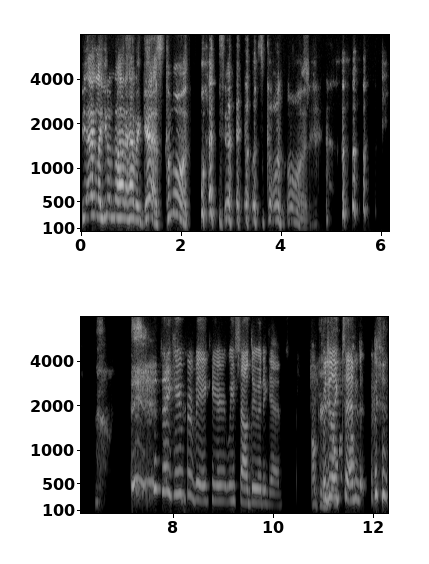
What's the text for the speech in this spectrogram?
You act like you don't know how to have a guest. Come on. What the hell is going on? Thank you for being here. We shall do it again. Okay. Would you, you like to end?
